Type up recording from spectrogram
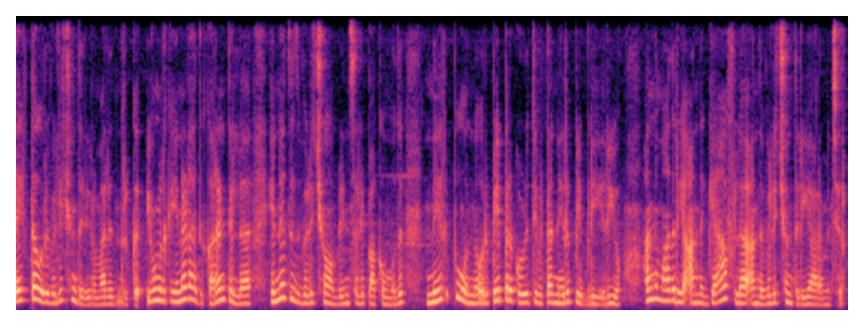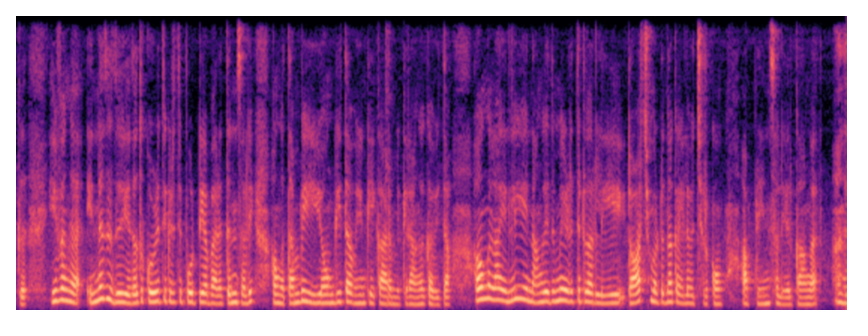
லைட்டாக ஒரு வெளிச்சம் தெரிகிற மாதிரி இருந்திருக்கு. இவங்களுக்கு என்னடா அது கரண்ட் இல்லை? என்னது இது வெளிச்சம் அப்படின்னு சொல்லி பார்க்கும்போது நெருப்பு ஒன்று ஒரு பேப்பரை கொளுத்தி விட்டால் நெருப்பு எப்படி எரியும்? அந்த மாதிரி அந்த கேஃபில் அந்த வெளிச்சம் தெரிய ஆரம்பிச்சிருக்கு. இவங்க என்னது இது? ஏதாவது கொழுத்தி கிழித்தி போட்டியா பரத்துன்னு சொல்லி அவங்க தம்பியையும் கீதாவையும் கேட்க ஆரம்பிக்கிறாங்க கவிதா. அவங்களாம் இல்லையே நாங்கள் எதுவுமே எடுத்துகிட்டு வரலையே டார்ச் மட்டும்தான் கையில் வச்சுருக்கோம் அப்படின்னு சொல்லியிருக்காங்க. அந்த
